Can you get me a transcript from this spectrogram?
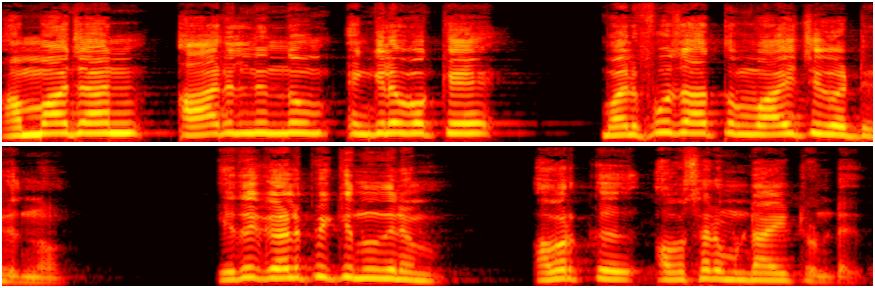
അമ്മാജാൻ ആരിൽ നിന്നും എങ്കിലുമൊക്കെ മൽഫൂസാത്തും വായിച്ചു കേട്ടിരുന്നു. ഇത് കേൾപ്പിക്കുന്നതിനും അവർക്ക് അവസരമുണ്ടായിട്ടുണ്ട്.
